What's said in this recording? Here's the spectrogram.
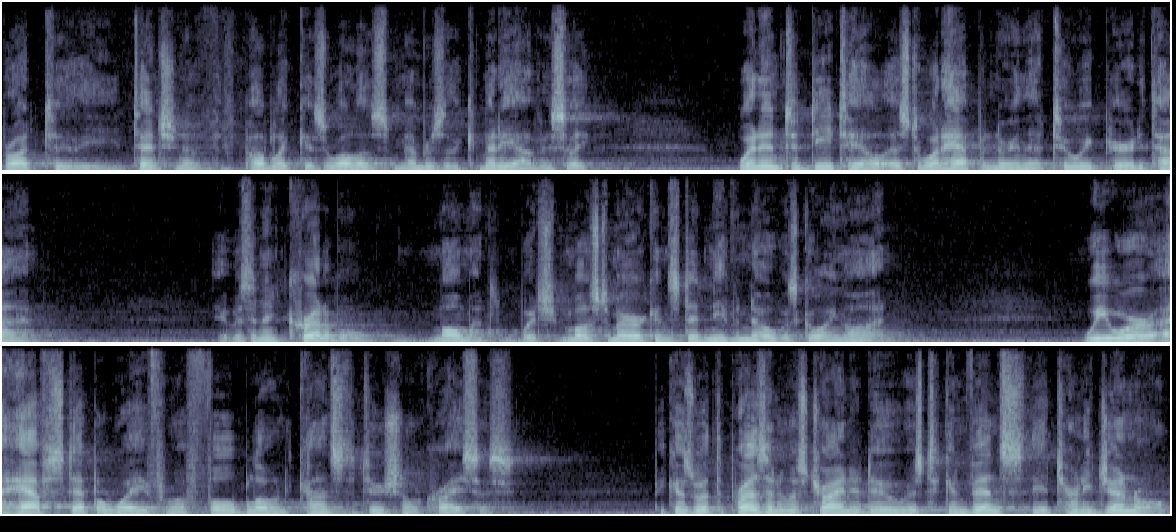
brought to the attention of the public as well as members of the committee, obviously, went into detail as to what happened during that two week period of time. It was an incredible moment, which most Americans didn't even know was going on. We were a half step away from a full blown constitutional crisis. Because what the president was trying to do was to convince the attorney general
